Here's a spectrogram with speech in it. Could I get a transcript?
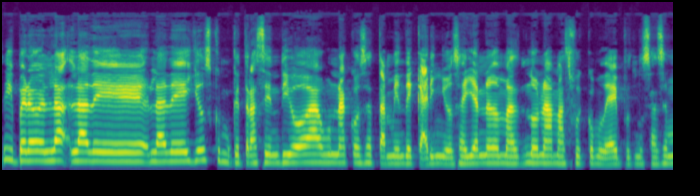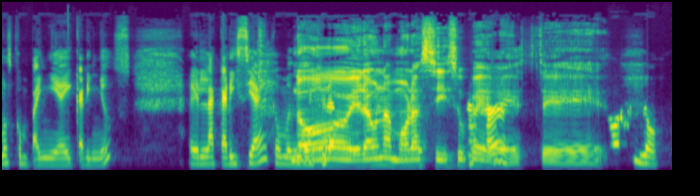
Sí, pero la, la, de, la de ellos como que trascendió a una cosa también de cariño, o sea, ya nada más, no nada más fue como de, ay, pues nos hacemos compañía y cariños, eh, la caricia, como No, era un amor así súper, este... No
